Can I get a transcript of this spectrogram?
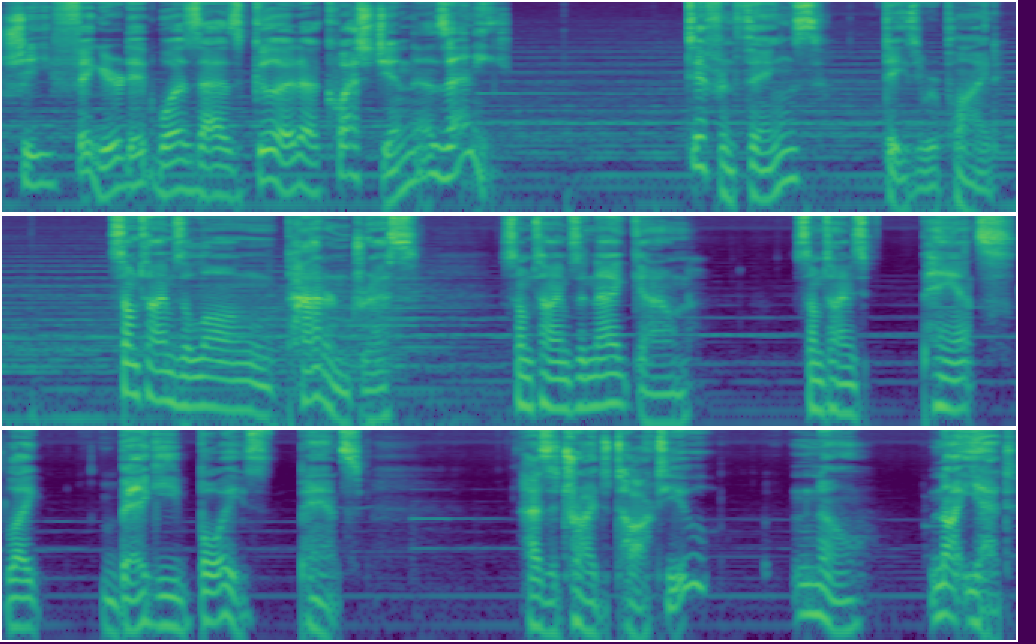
she figured it was as good a question as any. Different things, Daisy replied. Sometimes a long pattern dress, sometimes a nightgown, sometimes pants like baggy boys' pants. Has it tried to talk to you? No, not yet.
